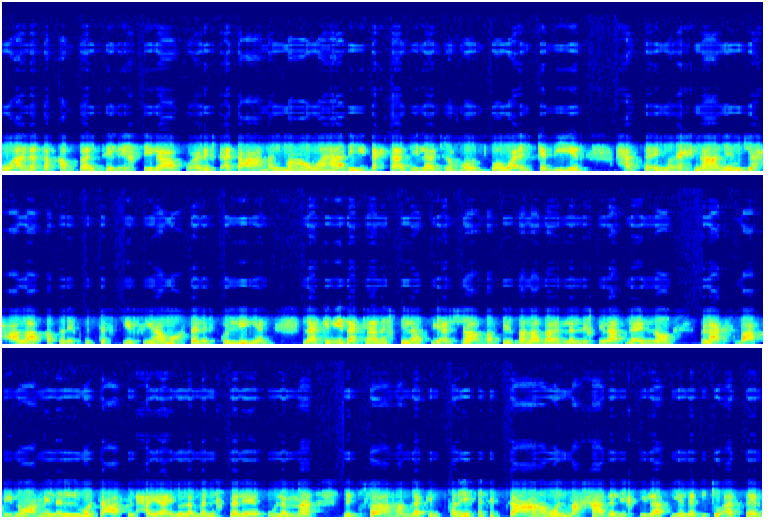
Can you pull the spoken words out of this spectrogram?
وأنا تقبلت الاختلاف وعرفت أتعامل معه وهذه تحتاج إلى جهد ووعي كبير حتى إنه إحنا ننجح علاقة طريقة التفكير فيها مختلف كليا، لكن إذا كان اختلاف في أشياء بسيطة لا ضير للاختلاف لأنه بالعكس بعطي نوع من المتعة في الحياة إنه لما نختلف ولما نتفاهم، لكن طريقة التعامل مع هذا الاختلاف هي التي تؤثر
